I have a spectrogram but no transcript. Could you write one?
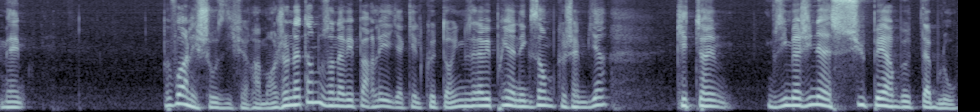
mais on peut voir les choses différemment. Jonathan nous en avait parlé il y a quelque temps. Il nous avait pris un exemple que j'aime bien, qui est un. Vous imaginez un superbe tableau,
